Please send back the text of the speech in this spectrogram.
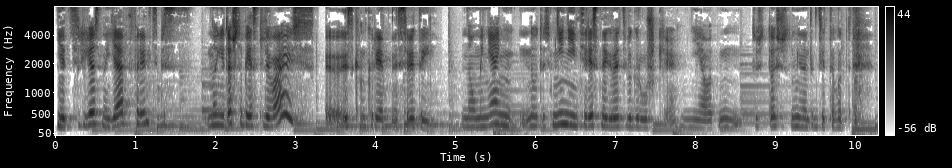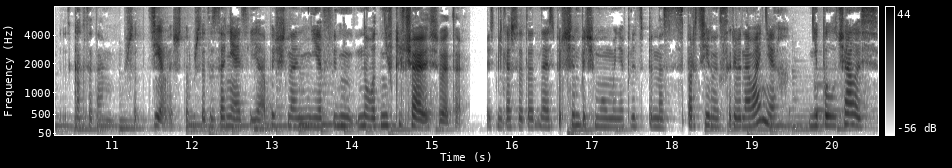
Нет, серьезно, я, в принципе, ну не то чтобы я сливаюсь э, из конкурентной среды, но у меня, ну, то есть мне неинтересно играть в игрушки. Не, вот, то есть то, что мне надо где-то вот как-то там что-то делать, чтобы что-то занять. Я обычно не, ну, вот не включаюсь в это. То есть, мне кажется, это одна из причин, почему у меня, в принципе, на спортивных соревнованиях не получалось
